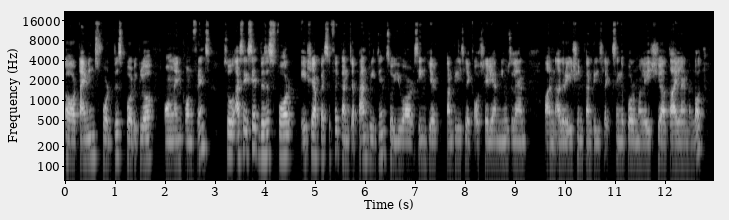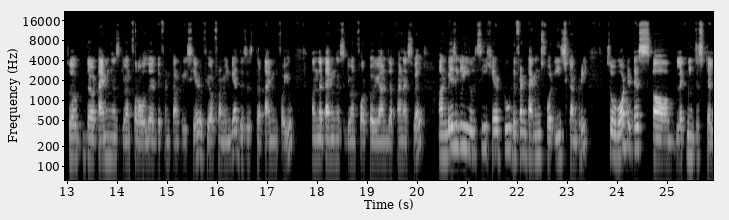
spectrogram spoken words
uh, timings for this particular online conference. So as i said this is for asia pacific and japan region. So you are seeing here countries like australia new zealand and other Asian countries like Singapore, Malaysia, Thailand, and all. So the timing is given for all the different countries here. If you are from India, this is the timing for you, and the timing is given for Korea and Japan as well. And basically, you'll see here two different timings for each country. So what it is, uh, let me just tell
